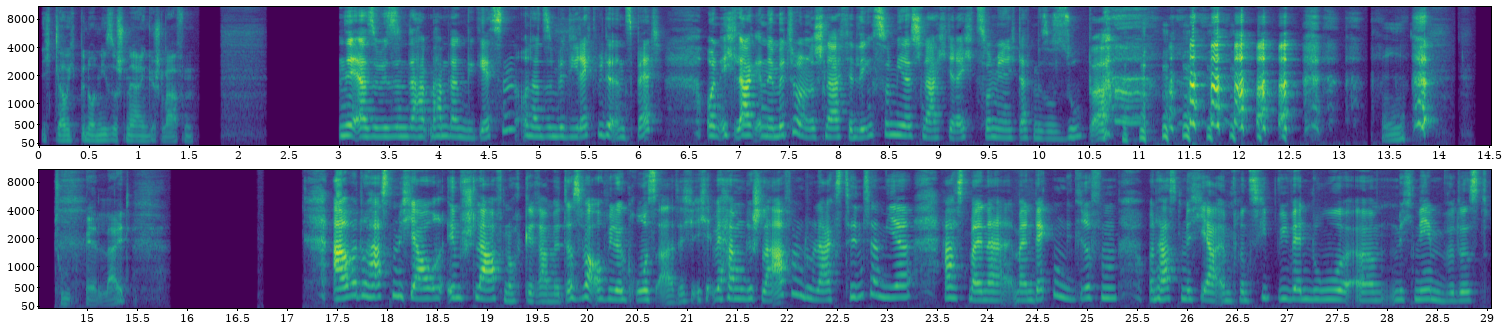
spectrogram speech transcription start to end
Ich glaube, ich bin noch nie so schnell eingeschlafen. Nee, also wir sind, haben dann gegessen und dann sind wir direkt wieder ins Bett. Und ich lag in der Mitte und es schnarchte links von mir, es schnarchte rechts von mir und ich dachte mir so, super. Tut mir leid. Aber du hast mich ja auch im Schlaf noch gerammelt. Das war auch wieder großartig. Ich, wir haben geschlafen, du lagst hinter mir, hast meine, mein Becken gegriffen und hast mich ja im Prinzip, wie wenn du ähm, mich nehmen würdest,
